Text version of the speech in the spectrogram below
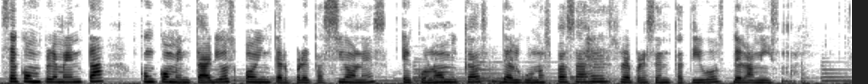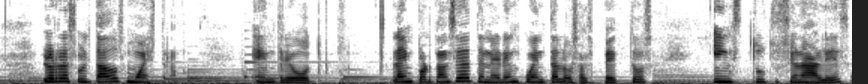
Se complementa con comentarios o interpretaciones económicas de algunos pasajes representativos de la misma. Los resultados muestran, entre otros, la importancia de tener en cuenta los aspectos institucionales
